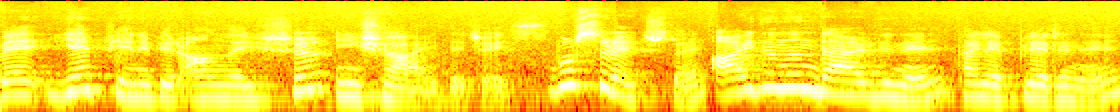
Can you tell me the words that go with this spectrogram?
ve yepyeni bir anlayışı inşa edeceğiz. Bu süreçte Aydın'ın derdini, taleplerini,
